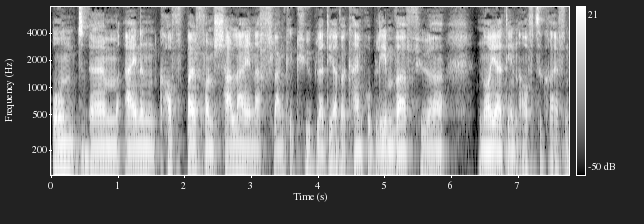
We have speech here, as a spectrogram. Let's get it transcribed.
Und ähm, einen Kopfball von Schallei nach Flanke Kübler, die aber kein Problem war für Neuer, den aufzugreifen.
